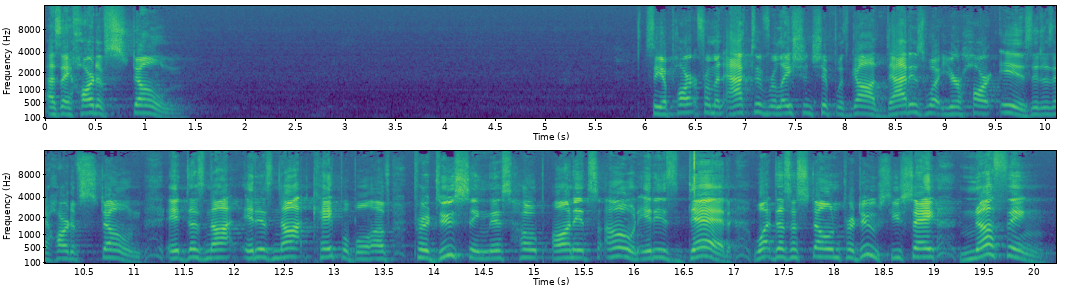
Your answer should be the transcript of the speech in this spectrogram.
as a heart of stone. See, apart from an active relationship with God, that is what your heart is. It is a heart of stone. It does not it is not capable of producing this hope on its own. It is dead. What does a stone produce? You say nothing.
